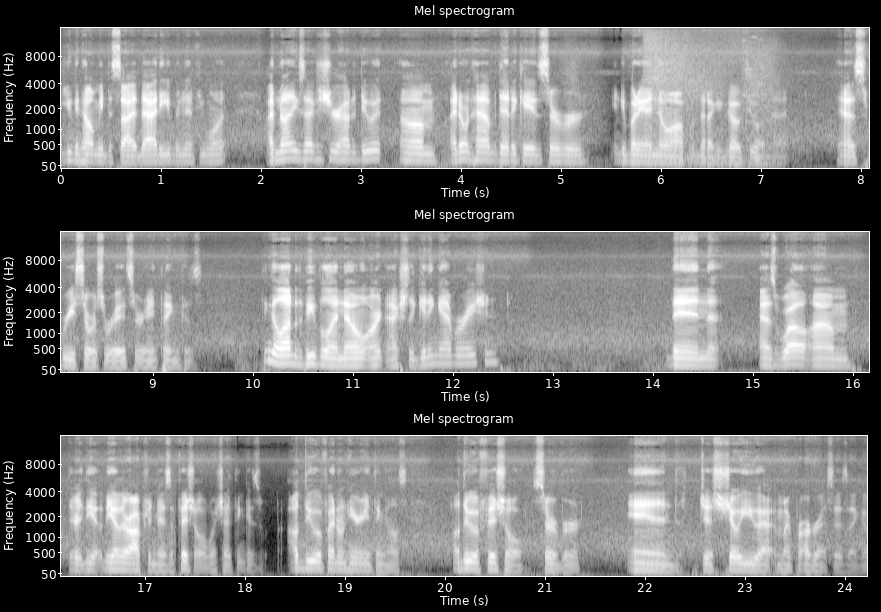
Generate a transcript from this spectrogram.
you can help me decide that even if you want. I'm not exactly sure how to do it. Um, I don't have a dedicated server. Anybody I know off of that I could go to on that has resource rates or anything, because I think a lot of the people I know aren't actually getting aberration. Then, as well, um, the the other option is official, which I think is I'll do if I don't hear anything else. I'll do official server, and just show you my progress as I go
